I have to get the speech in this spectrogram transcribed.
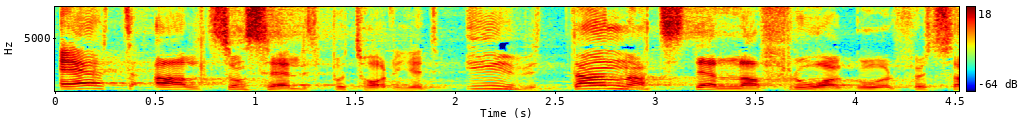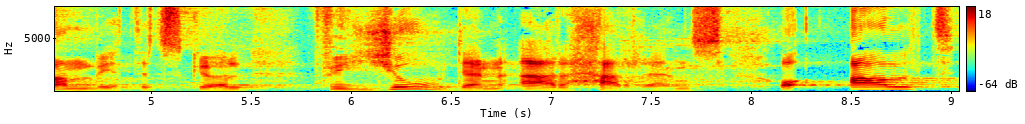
Ät allt som säljs på torget utan att ställa frågor för samvetets skull, för jorden är Herrens och allt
